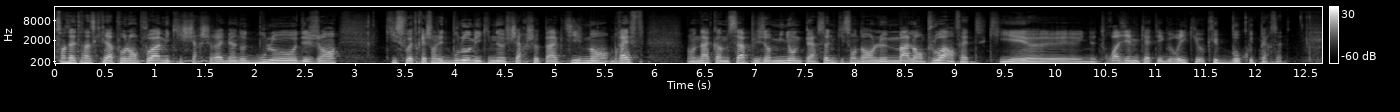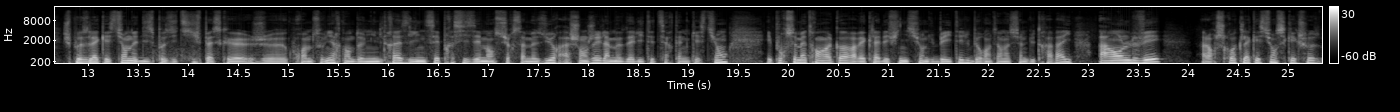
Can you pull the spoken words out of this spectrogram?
sans être inscrits à Pôle emploi mais qui chercheraient bien autre boulot, des gens qui souhaiteraient changer de boulot mais qui ne cherchent pas activement. Bref, on a comme ça plusieurs millions de personnes qui sont dans le mal emploi en fait, qui est euh, une troisième catégorie qui occupe beaucoup de personnes. Je pose la question des dispositifs parce que je crois me souvenir qu'en 2013, l'INSEE précisément sur sa mesure a changé la modalité de certaines questions et pour se mettre en raccord avec la définition du BIT, du Bureau international du travail, a enlevé alors je crois que la question c'est quelque chose,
